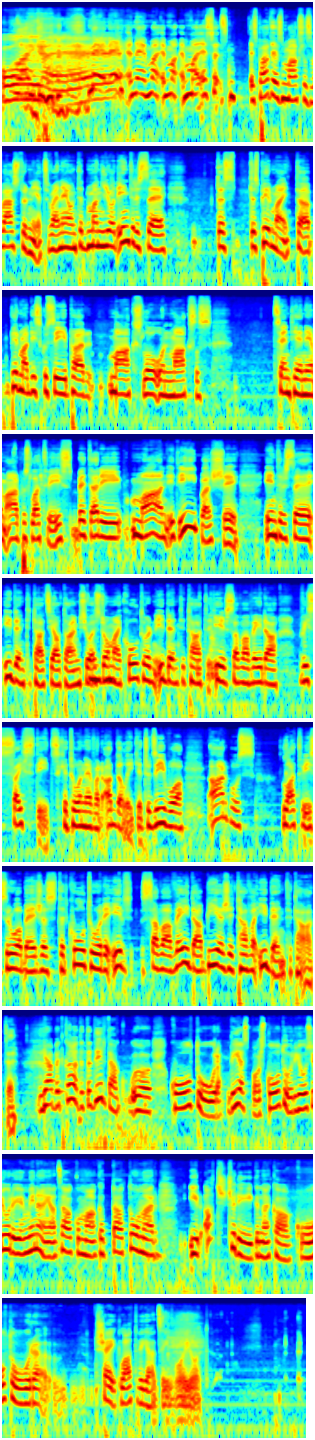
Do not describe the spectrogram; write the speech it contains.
Un Laikam. nē. nē, nē, nē man, man, man, es, esmu- es pati esmu mākslas vēsturniece, vai ne? Un tad man ļoti interesē tas, tas pirmai, tā, pirmā diskusija par mākslu un mākslas centieniem ārpus Latvijas, bet arī man it īpaši interesē identitātes jautājums, jo es domāju, ka kultūra un identitāte ir savā veidā viss saistīts, ka to nevar atdalīt. Ja tu dzīvo ārpus Latvijas robežas, tad kultūra ir savā veidā bieži tava identitāte. Jā, bet kāda tad ir tā uh, kultūra, diasporas kultūra? Jūs, Jūrija, minējāt sākumā, ka tā tomēr ir atšķirīga nekā kultūra šeit, Latvijā dzīvojot.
